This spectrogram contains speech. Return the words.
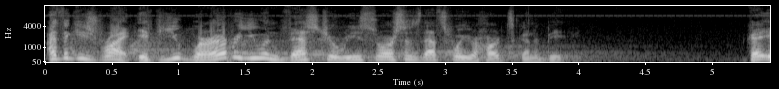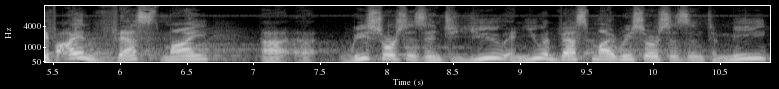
I think he's right. If you, wherever you invest your resources, that's where your heart's going to be. Okay, if I invest my uh, uh, resources into you and you invest my resources into me,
